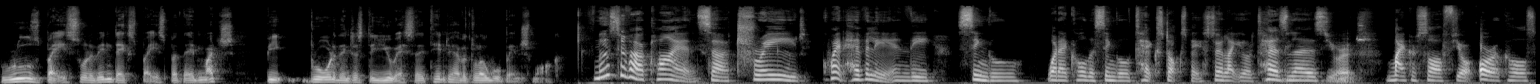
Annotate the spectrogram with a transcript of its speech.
rules based, sort of index based, but they're much be broader than just the US. They tend to have a global benchmark. Most of our clients uh, trade quite heavily in the single, what I call the single tech stock space. So like your Teslas, your yes. Microsoft, your Oracles.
